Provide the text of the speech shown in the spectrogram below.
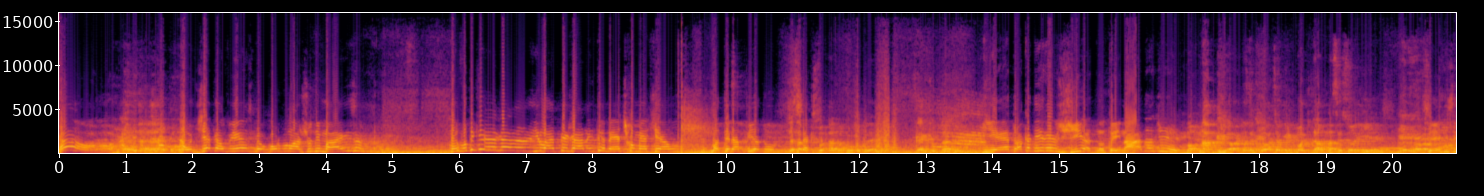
Não, um dia talvez meu corpo não ajude mais. Eu vou ter que eh, ir lá pegar na internet como é que é a terapia do Já sabe que sexo. botar no Google, né? Sexo. E é troca de energia, não tem nada de. Bom, na pior das hipóteses, alguém pode dar uma assessoria. Sim, sim.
